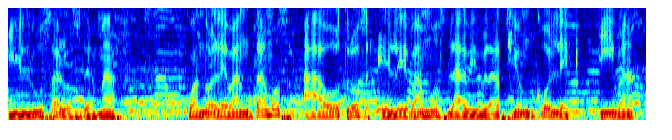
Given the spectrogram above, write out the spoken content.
y luz a los demás. Cuando levantamos a otros, elevamos la vibración colectiva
